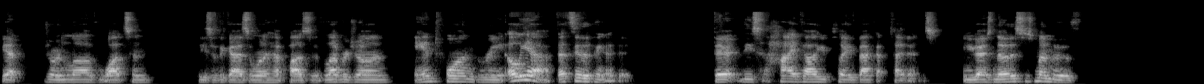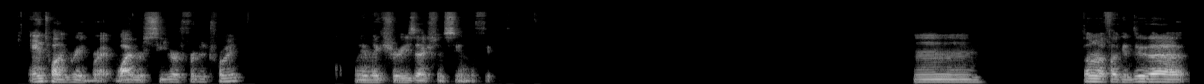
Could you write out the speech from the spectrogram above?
Yep. Jordan Love, Watson. These are the guys I want to have positive leverage on. Antoine Green. Oh yeah, that's the other thing I did. There, these high value play backup tight ends. And You guys know this is my move. Antoine Green, right? Wide receiver for Detroit. Let me make sure he's actually seeing the field. Hmm. don't know if I can do that.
